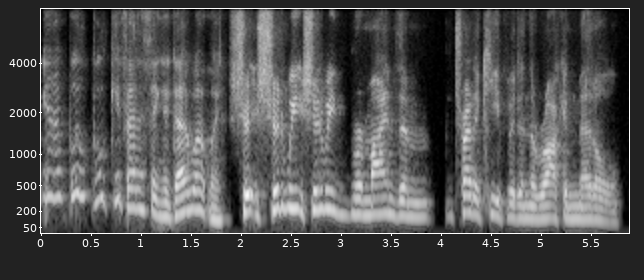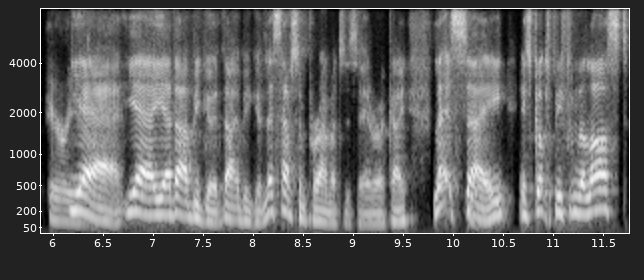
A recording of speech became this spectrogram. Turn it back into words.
you know, we'll we'll give anything a go, won't we? Should should we should we remind them try to keep it in the rock and metal area? Yeah, yeah, yeah. That'd be good. That'd be good. Let's have some parameters here, okay? Let's say it's got to be from the last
